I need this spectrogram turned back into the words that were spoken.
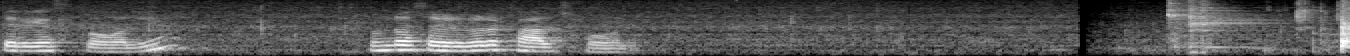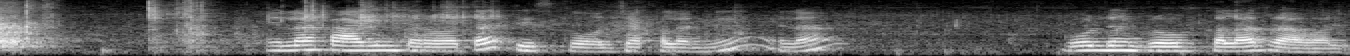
తిరిగేసుకోవాలి. రెండో సైడ్ కూడా కాల్చుకోవాలి. ఇలా కాగిన తర్వాత తీసుకోవాలి చెక్కలన్నీ. ఇలా గోల్డెన్ బ్రౌన్ కలర్ రావాలి.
